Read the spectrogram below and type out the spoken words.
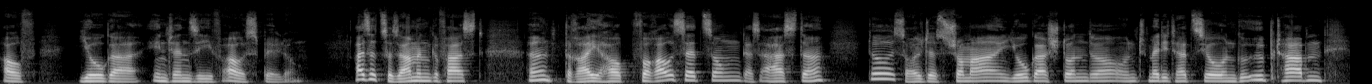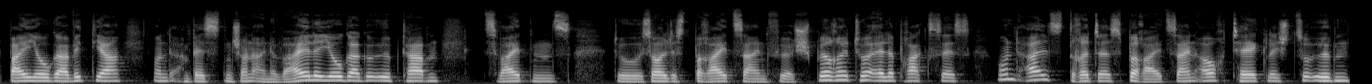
auf Yoga Intensiv Ausbildung. Also zusammengefasst, äh, drei Hauptvoraussetzungen. Das erste, Du solltest schon mal Yogastunde und Meditation geübt haben bei Yoga Vidya und am besten schon eine Weile Yoga geübt haben. Zweitens, du solltest bereit sein für spirituelle Praxis und als drittes bereit sein, auch täglich zu üben.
